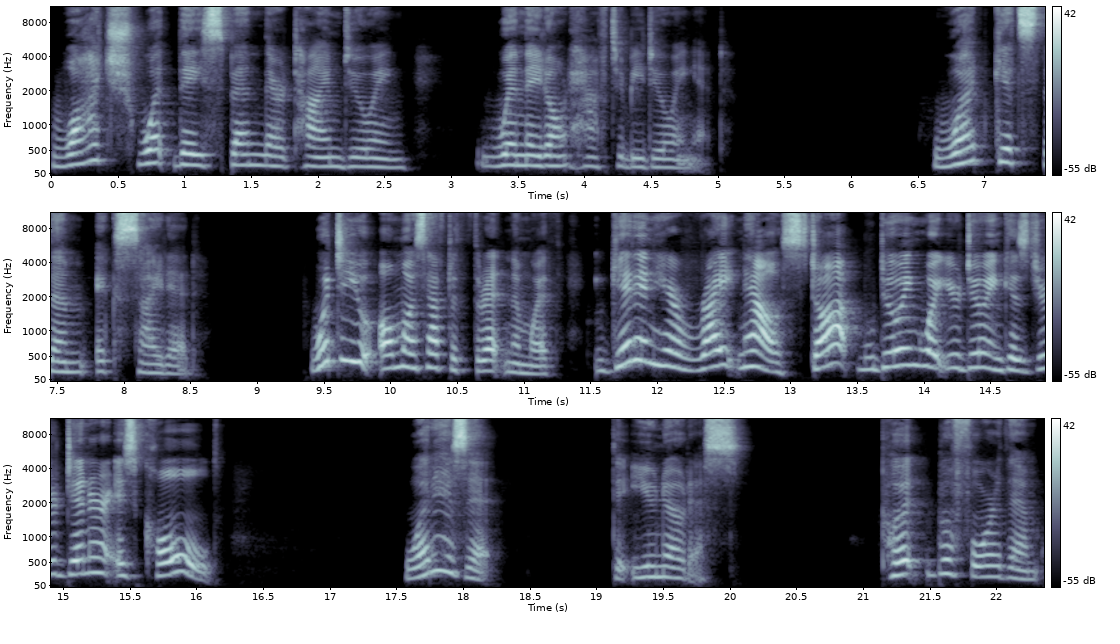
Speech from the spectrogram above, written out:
Watch what they spend their time doing when they don't have to be doing it. What gets them excited? What do you almost have to threaten them with? Get in here right now. Stop doing what you're doing because your dinner is cold. What is it that you notice? Put before them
